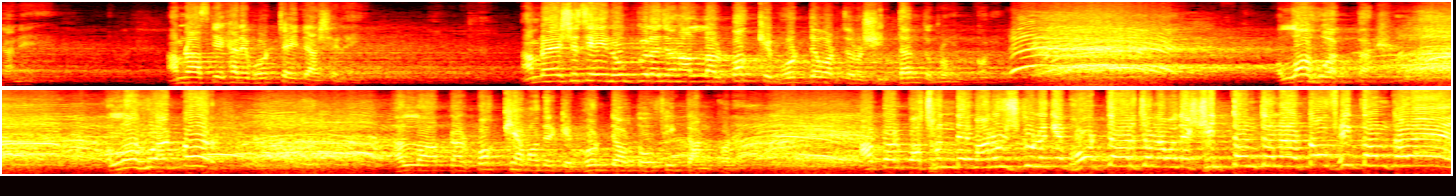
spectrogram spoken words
জানে। আমরা আজকে এখানে ভোট চাইতে আসে নাই। আমরা এসেছি এই লোকগুলো যেন আল্লাহর পক্ষে ভোট দেওয়ার জন্য সিদ্ধান্ত গ্রহণ করে। আল্লাহু আকবার। আল্লাহু আকবার। আল্লাহ আপনার পক্ষে আমাদেরকে ভোট দেওয়ার তৌফিক দান করে আপনার পছন্দের মানুষগুলোকে ভোট দেওয়ার জন্য আমাদের সিদ্ধান্ত নেওয়ার তৌফিক দান করেন।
